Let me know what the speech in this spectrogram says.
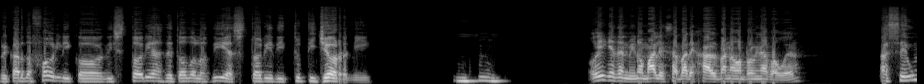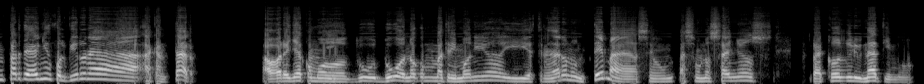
Ricardo Fogli con Historias de todos los días, Story di tutti giorni. Oye, que terminó mal esa pareja Albano con Romina Power. Hace un par de años volvieron a cantar. Ahora ya como dúo, no como matrimonio, y estrenaron un tema hace, hace unos años, Racol Unátimo.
